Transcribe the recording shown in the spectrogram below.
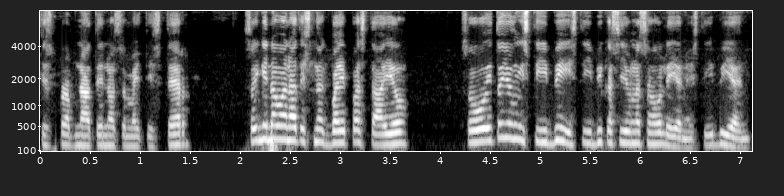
test prob natin no, sa may tester. So, yung ginawa natin is nag-bypass tayo. So, ito yung Stevie. Stevie kasi yung nasa huli yan. Stevie yan.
